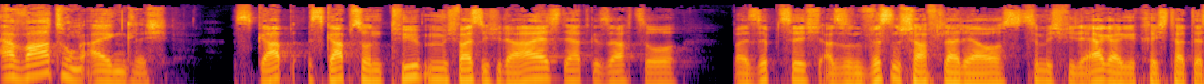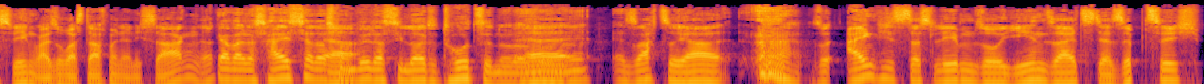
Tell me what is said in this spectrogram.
Lebenserwartung eigentlich? es gab, es gab so einen Typen, ich weiß nicht, wie der heißt, der hat gesagt, so bei 70, also ein Wissenschaftler, der auch ziemlich viel Ärger gekriegt hat, deswegen, weil sowas darf man ja nicht sagen, ne? Ja, weil das heißt ja, dass Ja. man will, dass die Leute tot sind oder so. Äh, Ne? er sagt so, ja, so eigentlich ist das Leben so jenseits der 70.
